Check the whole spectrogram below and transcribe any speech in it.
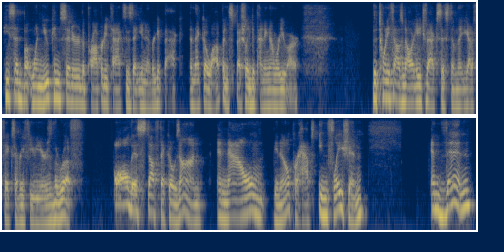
he said, but when you consider the property taxes that you never get back and that go up, and especially depending on where you are, the $20,000 HVAC system that you got to fix every few years, the roof, all this stuff that goes on, and now, you know, perhaps inflation. And then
